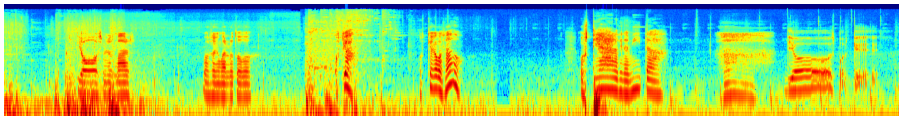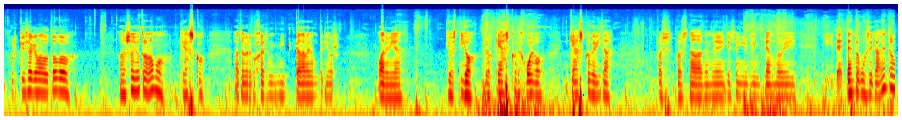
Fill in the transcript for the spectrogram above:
Dios, menos mal. Vamos a quemarlo todo. ¡Hostia! ¡Hostia, qué ha pasado! ¡Hostia, la dinamita! Dios, ¿por qué? ¿Por qué se ha quemado todo? Ahora soy otro gnomo. ¡Qué asco! Ahora tengo que recoger mi cadáver anterior. Madre mía. Dios, tío, pero qué asco de juego. Y qué asco de vida. Pues, pues nada, tendré que seguir limpiando y... Y de- dentro música, dentro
